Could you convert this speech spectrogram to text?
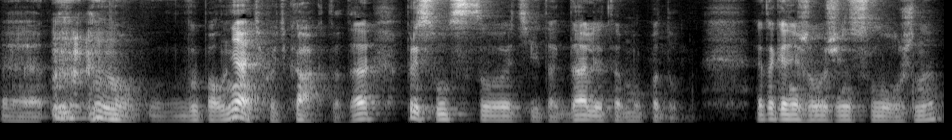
э, ну, выполнять хоть как-то, да, присутствовать и так далее и тому подобное. Это, конечно, очень сложно.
